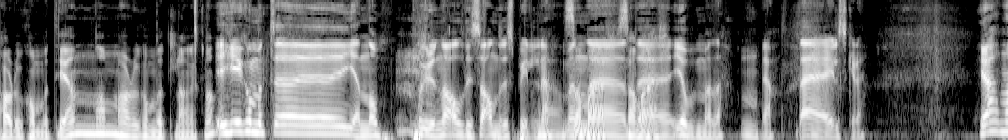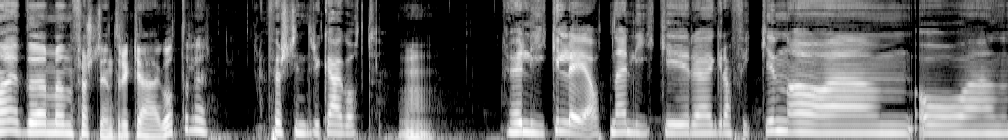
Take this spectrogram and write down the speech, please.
har du kommet igjennom? Har du kommet langt nå? Ikke kommet uh, gjennom pga. alle disse andre spillene, Ja, men samme her, eh, samme det, jobber med det. Mm. Ja, det. Jeg elsker det. Ja, nei, det, men førsteinntrykket er godt, eller? Førsteinntrykket er godt. Mm. Jeg liker layouten, jeg liker eh, grafikken, og, eh, og eh,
